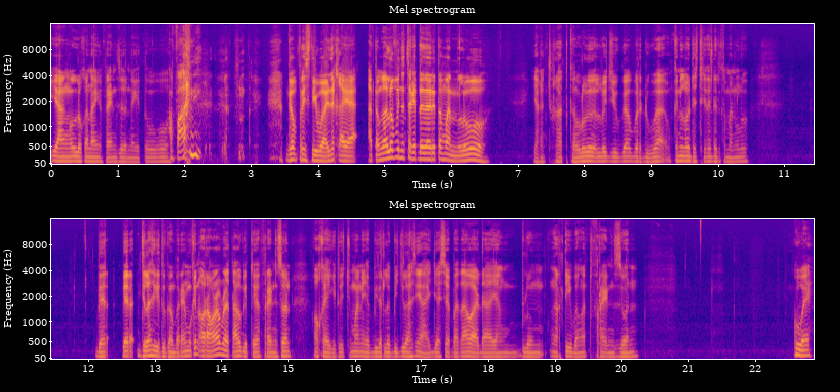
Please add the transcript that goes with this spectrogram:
yang lu kenain friendzone itu. Apaan nih? Nggak peristiwanya kayak atau nggak lu punya cerita dari teman lu yang curhat ke lu, lu juga berdua. Mungkin lu ada cerita dari teman lu. Biar biar jelas gitu gambarnya. Mungkin orang-orang udah tahu gitu ya friendzone. Oke gitu. Cuman ya biar lebih jelasnya aja siapa tahu ada yang belum ngerti banget friendzone. Gue.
